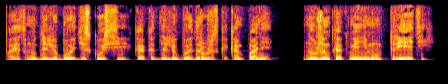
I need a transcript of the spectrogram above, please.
Поэтому для любой дискуссии, как и для любой дружеской компании, нужен как минимум третий.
